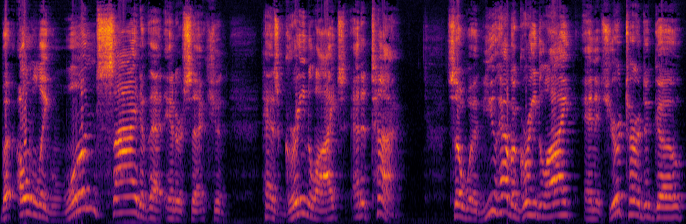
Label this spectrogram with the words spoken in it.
but only one side of that intersection has green lights at a time. So when you have a green light and it's your turn to go,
